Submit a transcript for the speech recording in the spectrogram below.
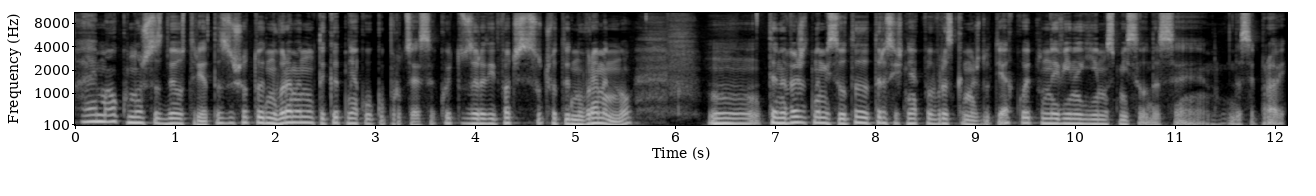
това е малко нож с две острията, защото едновременно текат няколко процеса, които заради това, че се случват едновременно, те навеждат на мисълта да търсиш някаква връзка между тях, което не винаги има смисъл да се, да се прави.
